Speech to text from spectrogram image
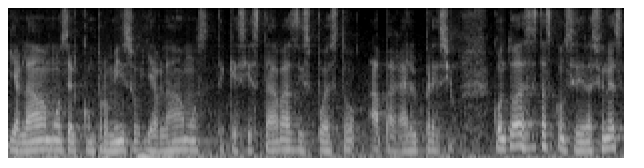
Y hablábamos del compromiso y hablábamos de que si estabas dispuesto a pagar el precio. Con todas estas consideraciones,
